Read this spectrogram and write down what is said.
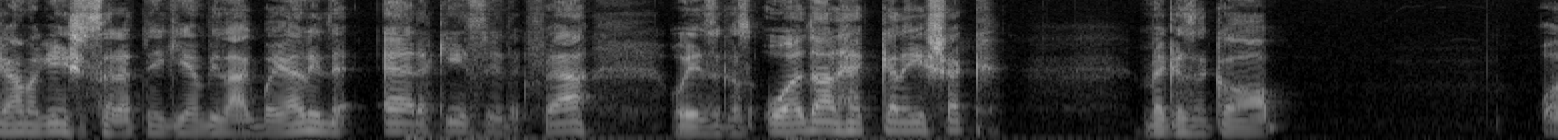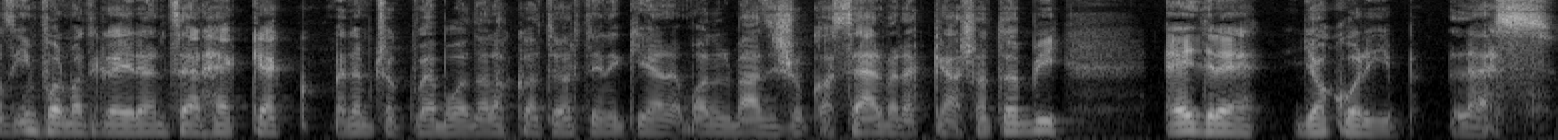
el, meg én sem szeretnék ilyen világba élni, de erre készüljetek fel, hogy ezek az oldalhekkelések, meg ezek a az informatikai rendszer hackek, mert nem csak weboldalakkal történik ilyen adatbázisokkal, szerverekkel, stb. egyre gyakoribb lesz.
